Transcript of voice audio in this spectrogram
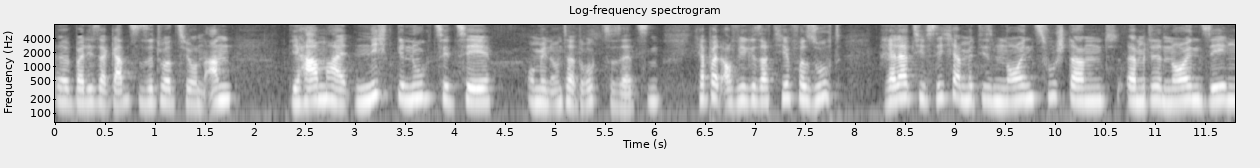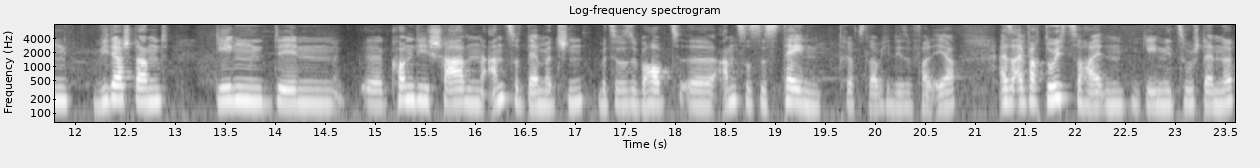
äh, bei dieser ganzen Situation an. Wir haben halt nicht genug CC, um ihn unter Druck zu setzen. Ich habe halt auch, wie gesagt, hier versucht, relativ sicher mit diesem neuen Zustand, äh, mit dem neuen Segen-Widerstand gegen den äh, Kondi-Schaden anzudamagen, beziehungsweise überhaupt äh, anzusustainen, trifft es glaube ich in diesem Fall eher. Also einfach durchzuhalten gegen die Zustände.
